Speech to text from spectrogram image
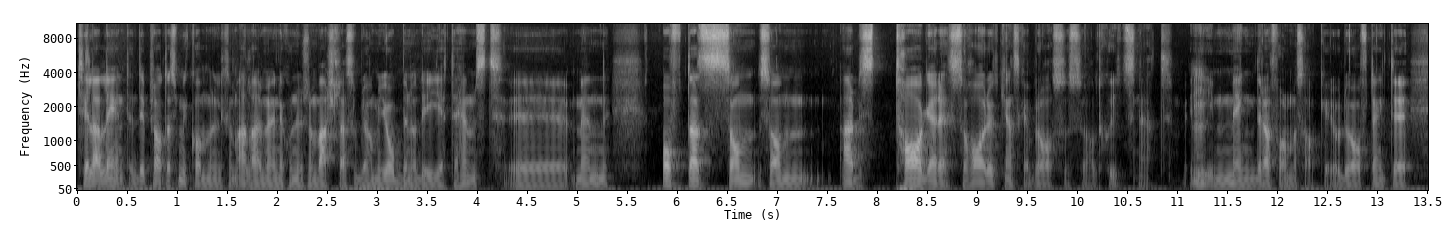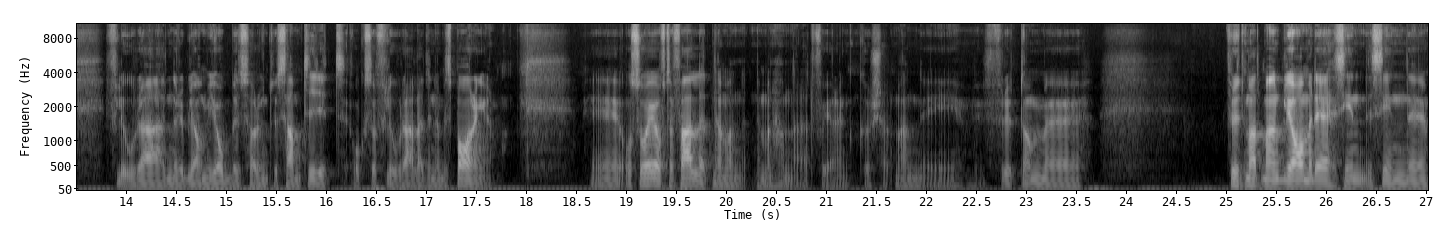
till alla egentligen. Det pratas mycket om liksom alla människor nu som varslas och blir av med jobben och det är jättehemskt. Eh, men oftast som, som arbetstagare så har du ett ganska bra socialt skyddsnät i Mm. mängder av former av saker. Och du har ofta inte förlorat, när du blir av med jobbet så har du inte samtidigt också förlorat alla dina besparingar. Eh, och så är ofta fallet när man, när man hamnar att få göra en konkurs. Att man förutom eh, Förutom att man blir av med det, sin, sin, eh,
